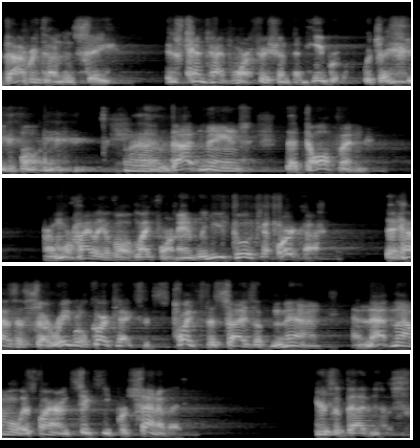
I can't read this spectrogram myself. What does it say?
That redundancy is 10 times more efficient than Hebrew, which I speak. And that means that dolphin are a more highly evolved life form. And when you go to orca, that has a cerebral cortex that's twice the size of man, and that mammal is firing 60% of it. Here's the bad news.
